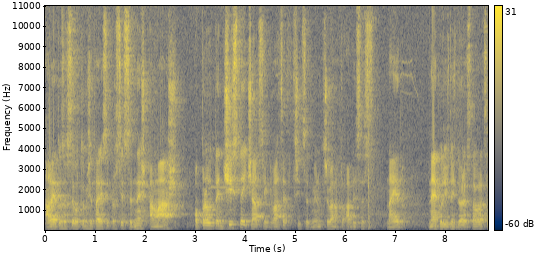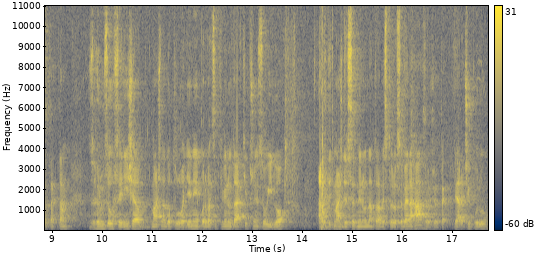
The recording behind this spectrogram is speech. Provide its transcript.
Ale je to zase o tom, že tady si prostě sedneš a máš opravdu ten čistý čas, těch 20-30 minut třeba na to, aby se najedl. Ne jako když jdeš do restaurace, tak tam s hrůzou sedíš a máš na to půl hodiny, po 20 minutách ti přinesou jídlo, ale teď máš 10 minut na to, abys to do sebe naházel. Že? Tak já radši půjdu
